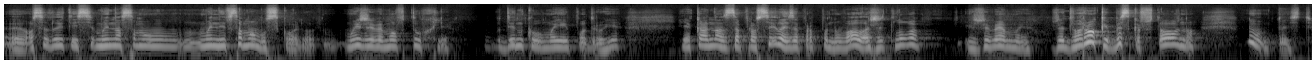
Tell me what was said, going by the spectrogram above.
е, оселитись. Ми, на самому, ми не в самому сколі. Ми живемо в Тухлі, в будинку моєї подруги, яка нас запросила і запропонувала житло. І живемо ми вже два роки безкоштовно. Ну, тобто,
